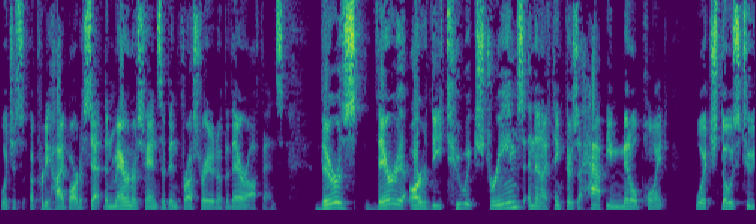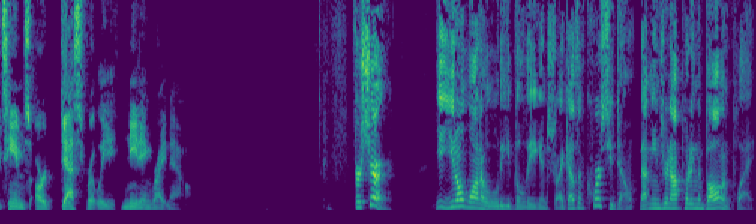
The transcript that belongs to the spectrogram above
which is a pretty high bar to set, than Mariners fans have been frustrated over their offense. There's there are the two extremes, and then I think there's a happy middle point, which those two teams are desperately needing right now. For sure you don't want to lead the league in strikeouts. Of course you don't. That means you're not putting the ball in play.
